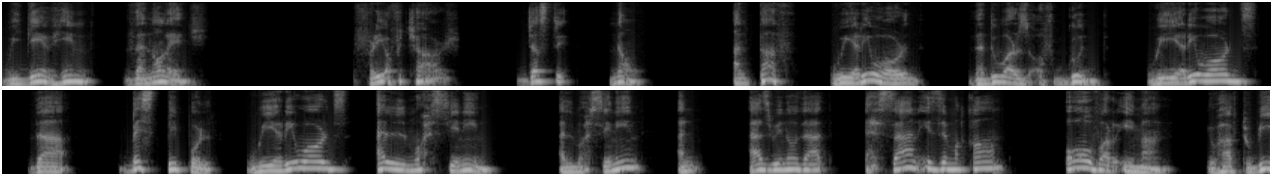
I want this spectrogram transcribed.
we gave him the knowledge free of charge just to, no and thus we reward the doers of good. We rewards the best people. We rewards al-muhsinin. Al-muhsinin and as we know that ihsan is a maqam over iman. You have to be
